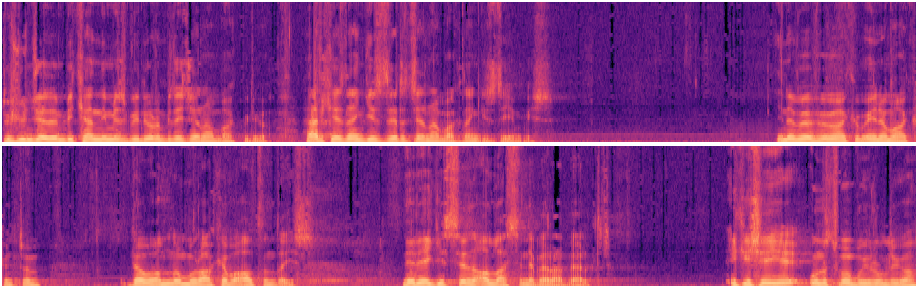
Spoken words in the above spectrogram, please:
Düşüncelerin bir kendimiz biliyorum, bir de Cenab-ı Hak biliyor. Herkesten gizleriz, Cenab-ı Hak'tan gizleyemeyiz. Yine ve mahkum eyne mahkuntum. Devamlı murakabe altındayız. Nereye gitseniz Allah sizinle beraberdir. İki şeyi unutma buyuruluyor.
